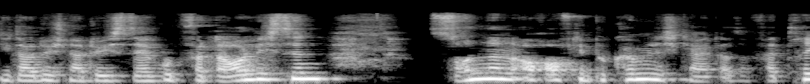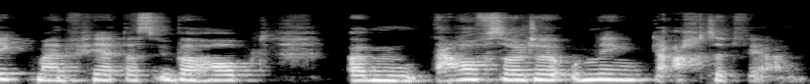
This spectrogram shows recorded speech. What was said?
die dadurch natürlich sehr gut verdaulich sind, sondern auch auf die Bekömmlichkeit. Also verträgt mein Pferd das überhaupt? Ähm, darauf sollte unbedingt geachtet werden.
